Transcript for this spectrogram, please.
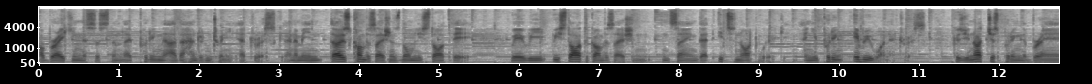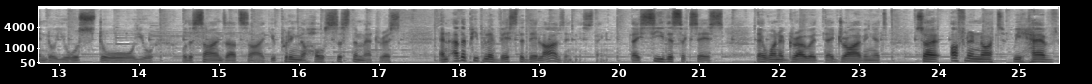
are breaking the system, they're putting the other 120 at risk. And I mean, those conversations normally start there where we, we start the conversation in saying that it's not working and you're putting everyone at risk because you're not just putting the brand or your store or your or the signs outside. You're putting the whole system at risk. And other people have vested their lives in this thing. They see the success. They want to grow it. They're driving it. So often or not we have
